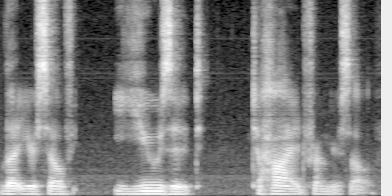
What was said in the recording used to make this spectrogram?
let yourself use it to hide from yourself.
